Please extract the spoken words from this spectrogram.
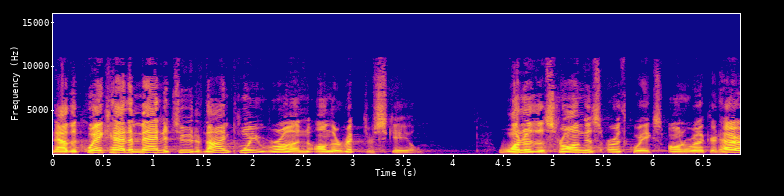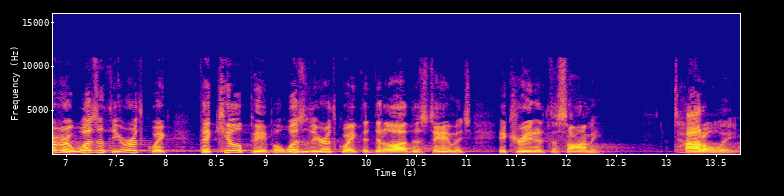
Now, the quake had a magnitude of 9.1 on the Richter scale, one of the strongest earthquakes on record. However, it wasn't the earthquake that killed people, it wasn't the earthquake that did a lot of this damage. It created a tsunami, a tidal wave.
